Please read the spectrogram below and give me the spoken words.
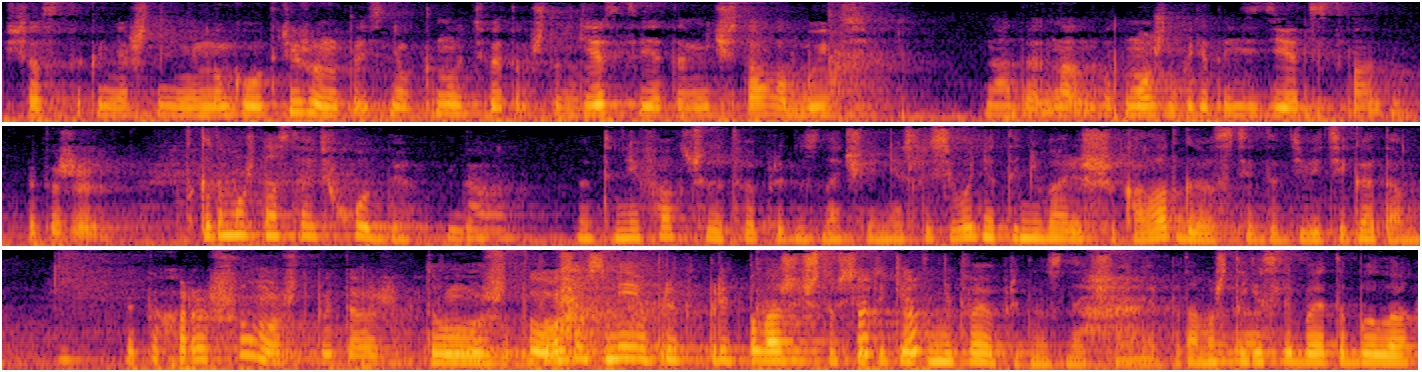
сейчас это, конечно, немного утрировано, то есть не утонуть в этом, что в детстве я там мечтала быть, надо, надо вот может быть это из детства, это же... Так это можно оставить хобби. Да. Но это не факт, что это твое предназначение. Если сегодня ты не варишь шоколад к 29 годам, это хорошо, может быть, даже. То, что... В общем, смею предположить, что все-таки это не твое предназначение. Потому что да. если бы это было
